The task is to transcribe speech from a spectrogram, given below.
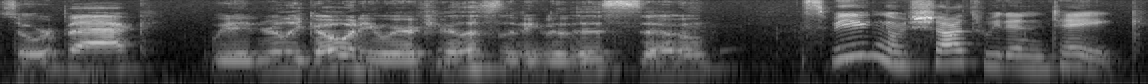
So we're back. We didn't really go anywhere if you're listening to this. So Speaking of shots we didn't take,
